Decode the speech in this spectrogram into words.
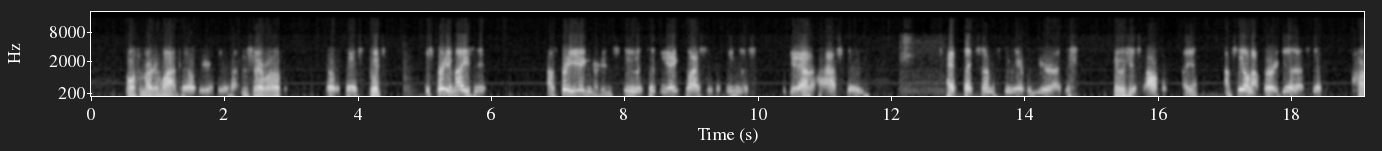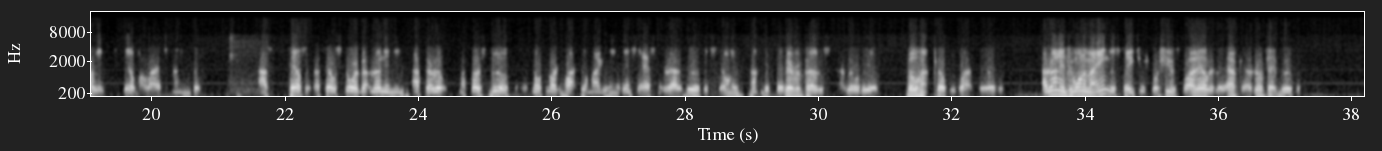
North American Whitetail, Deer, Deer Hunting, and several other publications, which is pretty amazing. It, I was pretty ignorant in school. It took me eight classes of English to get out of high school. I had to take summer school every year. I just, it was just awful. Man, I'm still not very good. I still hardly spell my last name, but I tell I tell a story about running in after I wrote my first book. North American Whitetail Magazine eventually asked me to write a book. It's the only hunting book they've ever published. I wrote it, Bow Hunt Trophy Whitetail. I run into one of my English teachers. Well, she was quite elderly after I wrote that book,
